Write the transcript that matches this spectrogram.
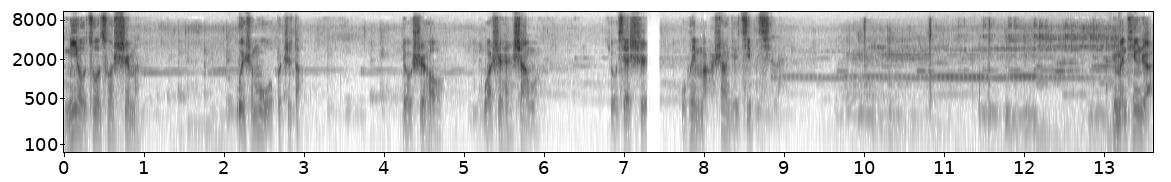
你有做错事吗？为什么我不知道？有时候我是很善忘。有些事我会马上就记不起来。你们听着，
